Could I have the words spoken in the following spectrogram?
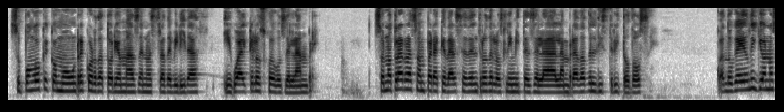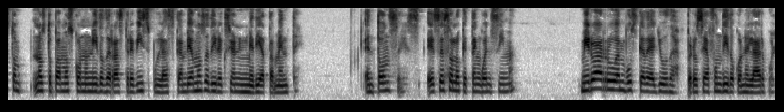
supongo que como un recordatorio más de nuestra debilidad, igual que los Juegos del Hambre. Son otra razón para quedarse dentro de los límites de la alambrada del Distrito 12. Cuando Gale y yo nos, topamos con un nido de rastrevíspulas, cambiamos de dirección inmediatamente. Entonces, ¿es eso lo que tengo encima? Miro a Rue en busca de ayuda, pero se ha fundido con el árbol.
